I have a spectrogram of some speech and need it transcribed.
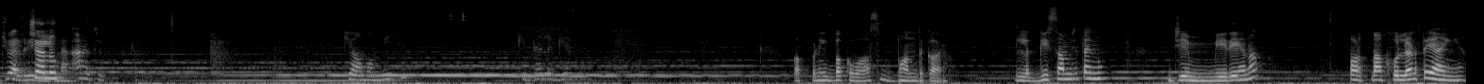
ਜੁਐਲਰੀ ਚਲੋ। ਕਿਉਂ ਮੰਮੀ ਜੀ? ਆਪਣੀ ਬਕਵਾਸ ਬੰਦ ਕਰ। ਲੱਗੀ ਸਮਝ ਤੈਨੂੰ? ਜੇ ਮੇਰੇ ਨਾ ਪਰਤਾਂ ਖੋਲਣ ਤੇ ਆਈ ਆ।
